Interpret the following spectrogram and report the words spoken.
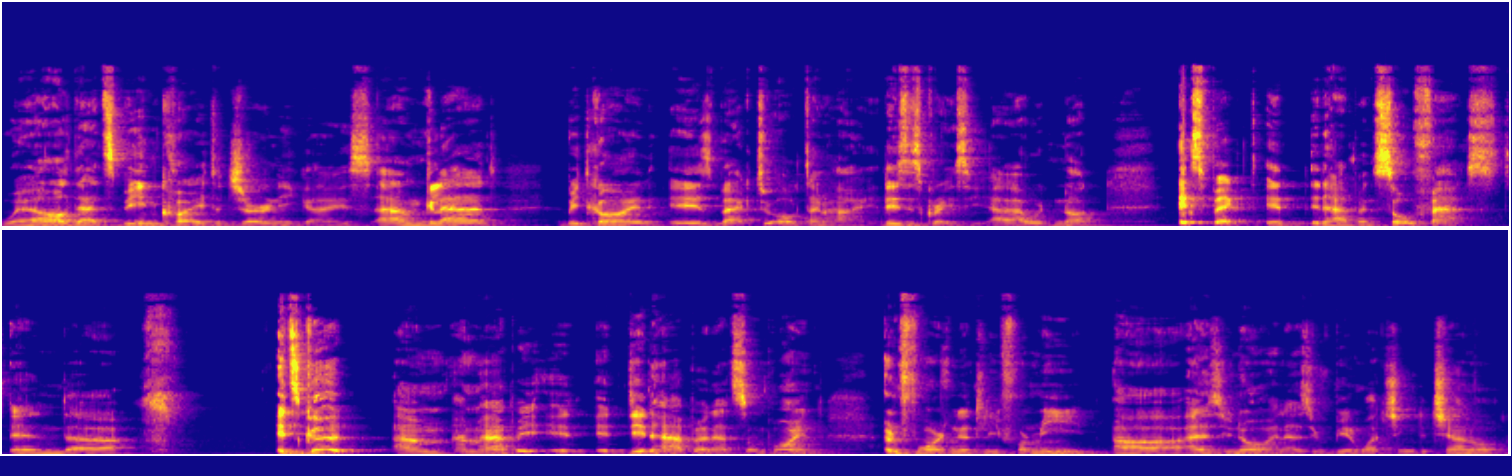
Well, that's been quite a journey, guys. I'm glad Bitcoin is back to all-time high. This is crazy. I would not expect it it happened so fast, and uh, it's good. I'm I'm happy it it did happen at some point. Unfortunately for me, uh, as you know, and as you've been watching the channel,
